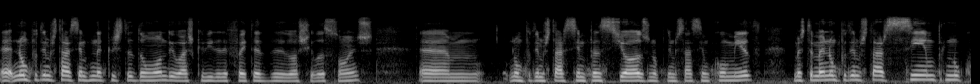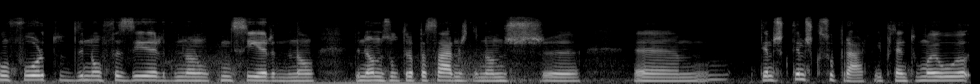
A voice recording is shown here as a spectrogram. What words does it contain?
Eh, não podemos estar sempre na crista da onda, eu acho que a vida é feita de oscilações. Um, não podemos estar sempre ansiosos, não podemos estar sempre com medo, mas também não podemos estar sempre no conforto de não fazer, de não conhecer, de não, de não nos ultrapassarmos, de não nos. Uh, um, temos, temos que superar. E, portanto, o meu,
